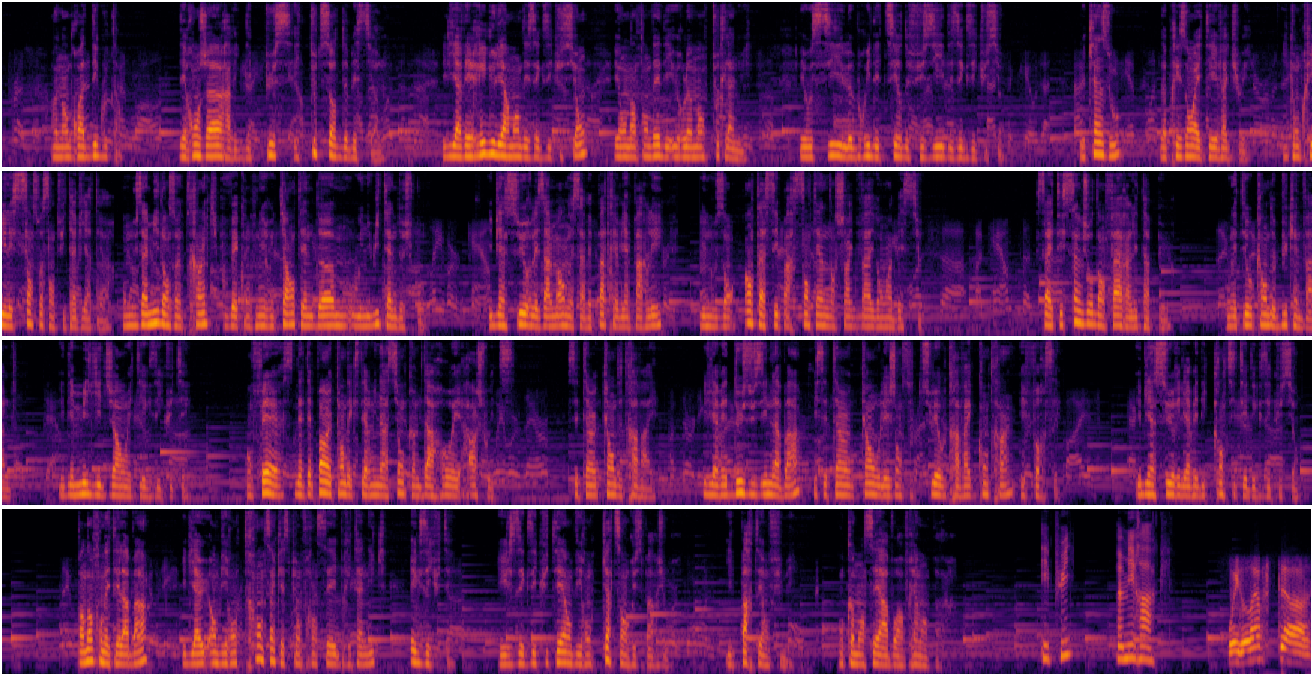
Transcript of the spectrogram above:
Un endroit dégoûtant. Des rongeurs avec des puces et toutes sortes de bestioles. Il y avait régulièrement des exécutions et on entendait des hurlements toute la nuit, et aussi le bruit des tirs de fusil des exécutions. Le 15 août, la prison a été évacuée, y compris les 168 aviateurs. On nous a mis dans un train qui pouvait contenir une quarantaine d'hommes ou une huitaine de chevaux. Et bien sûr, les Allemands ne savaient pas très bien parler, ils nous ont entassés par centaines dans chaque wagon à bestiaux. Ça a été cinq jours d'enfer à l'état pur. On était au camp de Buchenwald et des milliers de gens ont été exécutés. En fait, ce n'était pas un camp d'extermination comme Dachau et Auschwitz. C'était un camp de travail. Il y avait deux usines là-bas et c'était un camp où les gens se tuaient au travail contraint et forcé. Et bien sûr, il y avait des quantités d'exécutions. Pendant qu'on était là-bas, il y a eu environ 35 espions français et britanniques exécutés. Et ils exécutaient environ 400 Russes par jour. Ils partaient en fumée. On commençait à avoir vraiment peur. Et puis, un miracle. Uh,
